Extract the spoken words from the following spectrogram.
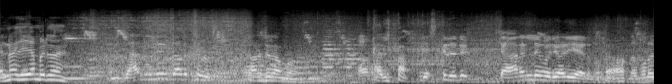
എന്നാ ചെയ്യാൻ പറ്റുന്നത് അടച്ചിടാൻ പോകും ചാനലിന്റെ പരിപാടിയായിരുന്നു. നമ്മുടെ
